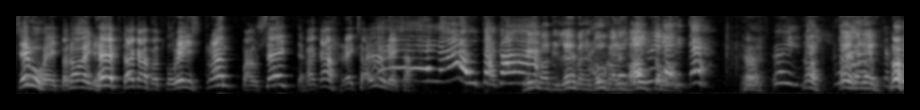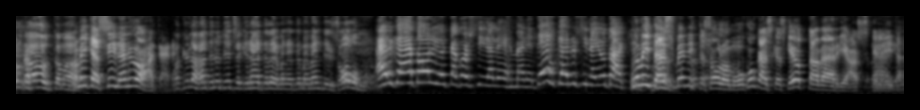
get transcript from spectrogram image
sivuheitto, noin, hep, takapotku, viisi, tramppaus, seitsemän, kahdeksan, yhdeksän. Älä auttakaa! Niin, Matti Lehmänen, tulkaa nyt auttamaan. Oi, No, Lehmänen, No, tulkaa No auttamaan. mikä siinä nyt on hätänä? No kyllähän te nyt itsekin näette Lehmänen, että me mentiin solmuun. Älkää toljoittako siinä Lehmänen, tehkää nyt siinä jotakin. No mitäs menitte solmuun? Kukas käski ottaa vääriä askeleita?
